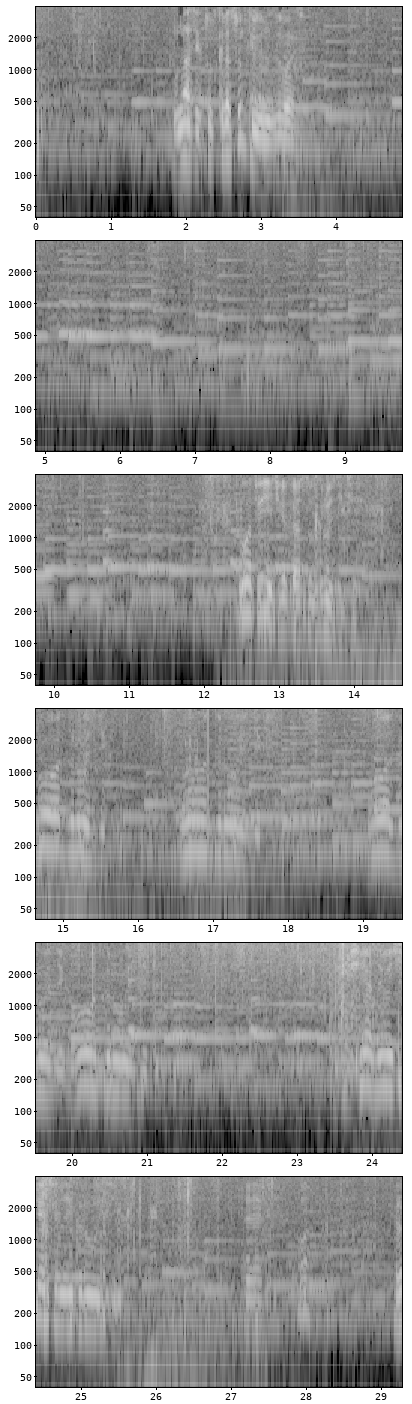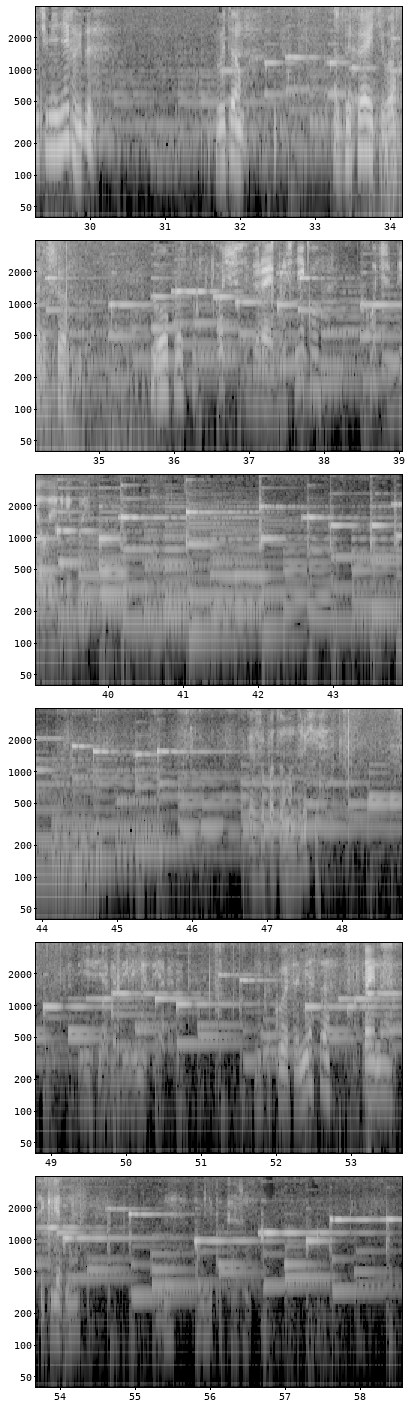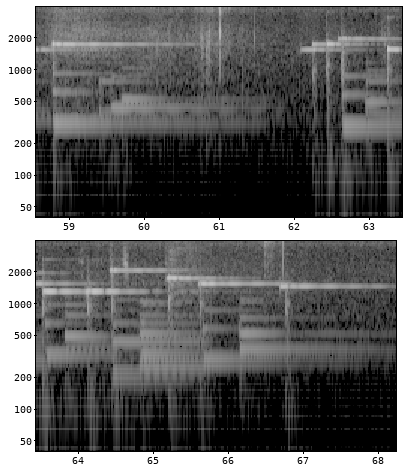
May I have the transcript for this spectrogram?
У нас их тут красульками называют. Вот видите, как растут груздики. Вот груздик. Вот груздик. Вот груздик. Вот груздик. Вообще замечательный груздик. Так, вот. Короче, мне некогда. Вы там отдыхаете, вам хорошо. Го. Хочешь, собирай бруснику, хочешь белые грибы. Покажу потом Андрюхе, есть ягоды или нет ягоды. Но какое-то место тайное, секретное мы вам не покажем.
